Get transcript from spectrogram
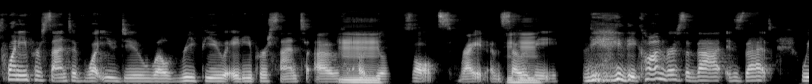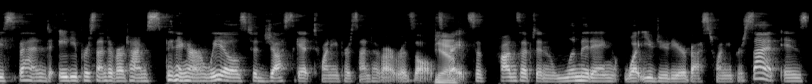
20% of what you do will reap you 80% of, mm. of your results right and so mm-hmm. the the, the converse of that is that we spend 80% of our time spinning our wheels to just get 20% of our results, yeah. right? So the concept in limiting what you do to your best 20% is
